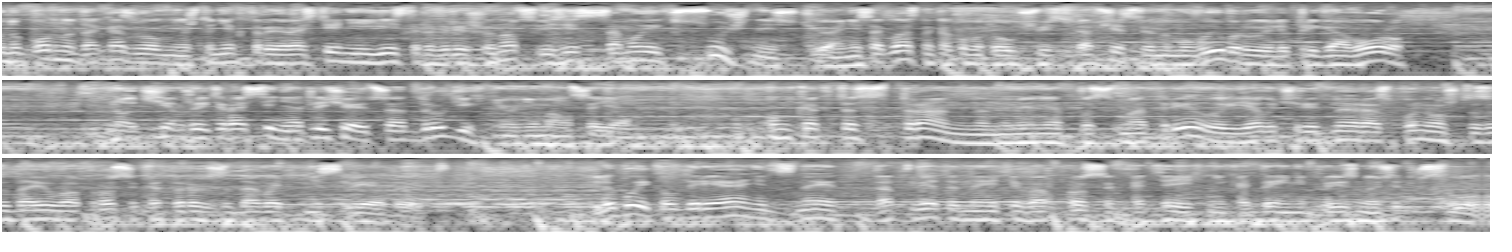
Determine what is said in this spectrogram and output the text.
Он упорно доказывал мне, что некоторые растения есть разрешено в связи с самой их сущностью, а не согласно какому-то общественному выбору или приговору. Но чем же эти растения отличаются от других, не унимался я. Он как-то странно на меня посмотрел, и я в очередной раз понял, что задаю вопросы, которых задавать не следует. Любой колдерианец знает ответы на эти вопросы, хотя их никогда и не произносит вслух.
